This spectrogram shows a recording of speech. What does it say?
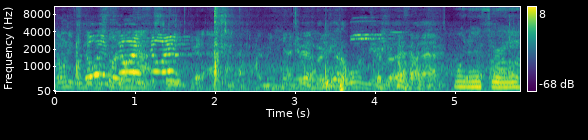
Don't even get me started on that. You gotta ask you. I mean, yeah, Yeah, bro, you got a woman beater, bro. That's not ass. One oh three.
